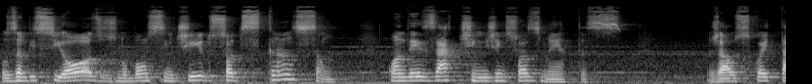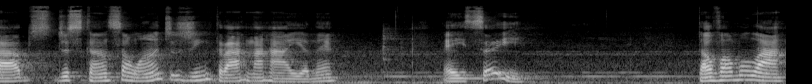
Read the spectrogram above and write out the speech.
Os ambiciosos, no bom sentido, só descansam quando eles atingem suas metas. Já os coitados descansam antes de entrar na raia, né? É isso aí. Então vamos lá.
